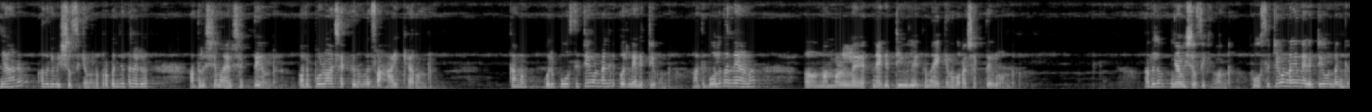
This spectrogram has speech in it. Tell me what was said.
ഞാൻ അതിൽ വിശ്വസിക്കുന്നുണ്ട്. പ്രപഞ്ചത്തിനൊരു അദൃശ്യമായൊരു ശക്തിയുണ്ട്. പലപ്പോഴും ആ ശക്തി നമ്മളെ സഹായിക്കാറുണ്ട്. കാരണം ഒരു പോസിറ്റീവ് ഉണ്ടെങ്കിൽ ഒരു നെഗറ്റീവ് ഉണ്ട്. അതുപോലെ തന്നെയാണ് നമ്മളെ നെഗറ്റീവിലേക്ക് നയിക്കുന്ന കുറേ ശക്തികളുണ്ട് അതിലും ഞാൻ വിശ്വസിക്കുന്നുണ്ട്. പോസിറ്റീവ് ഉണ്ടെങ്കിൽ നെഗറ്റീവ് ഉണ്ടെങ്കിൽ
